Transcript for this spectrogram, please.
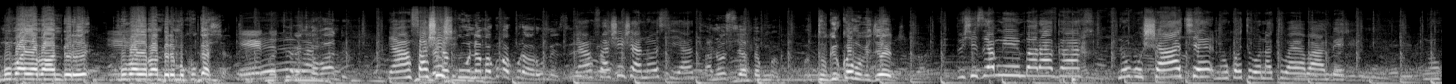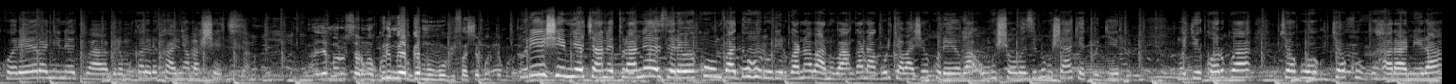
Mubaye aba mbere mubaye aba mbere mu kugashya yamfashije kunama maguma kuri wari umeze. Yamfashije anosiyata anosiyata tubwire uko mubigenje. Dushyizemo imbaraga n'ubushake nuko tubona tubaye aba mbere. Nuko rero nyine tubaye aba mbere mu karere ka nyamasheke. Aya marushanwa kuri mwebwe mu mubifashe mute turishimye cyane turanezerewe kumva duhururirwa n'abantu bangana gutya baje kureba ubushobozi n'ubushake tugira. Mu gikorwa cyo gu- cyo kuharanira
